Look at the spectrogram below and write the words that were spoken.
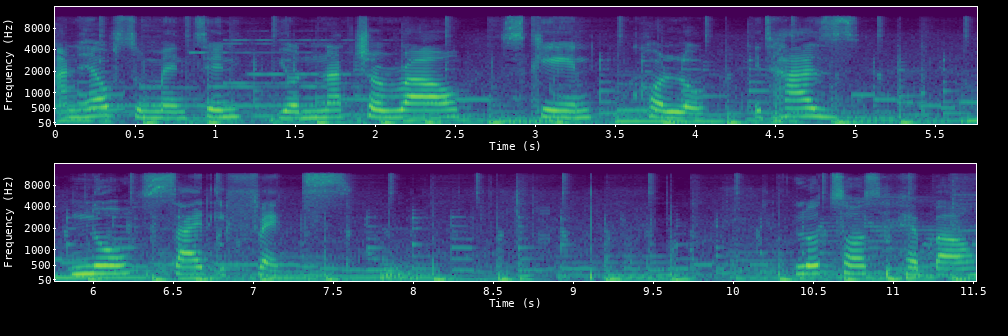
and helps to maintain your natural skin color. It has no side effects. Lotus Herbal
